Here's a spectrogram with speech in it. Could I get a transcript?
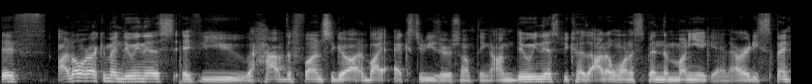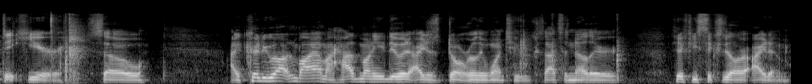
if I don't recommend doing this if you have the funds to go out and buy X duties or something. I'm doing this because I don't want to spend the money again. I already spent it here, so I could go out and buy them. I have money to do it. I just don't really want to because that's another $50, 60 dollar item.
